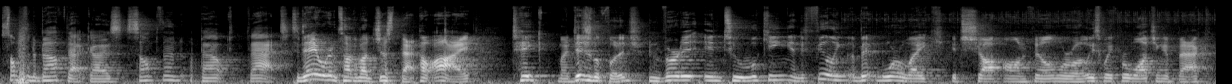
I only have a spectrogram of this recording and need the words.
Something about that, guys. Something about that. Today we're going to talk about just that. How I take my digital footage, convert it into looking and feeling a bit more like it's shot on film, or at least like we're watching it back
